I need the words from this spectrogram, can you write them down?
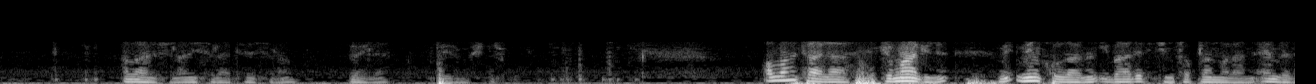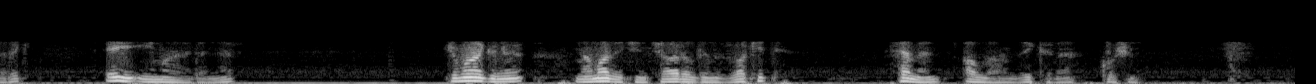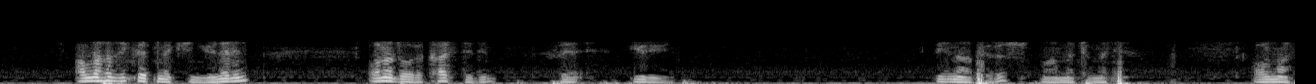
Allah Resulü Aleyhisselatü Vesselam böyle buyurmuştur. Allahü Teala Cuma günü mümin kullarının ibadet için toplanmalarını emrederek Ey iman edenler Cuma günü namaz için çağrıldığınız vakit hemen Allah'ın zikrine koşun. Allah'ı zikretmek için yönelin, ona doğru kastedin ve yürüyün. Biz ne yapıyoruz? Muhammed ümmeti. Olmaz.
